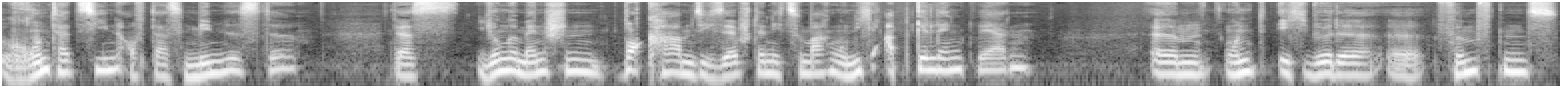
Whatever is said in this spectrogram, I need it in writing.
runterziehen auf das Mindeste, dass junge Menschen Bock haben, sich selbstständig zu machen und nicht abgelenkt werden. Ähm, und ich würde äh, fünftens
